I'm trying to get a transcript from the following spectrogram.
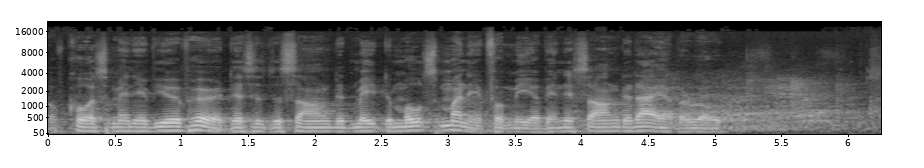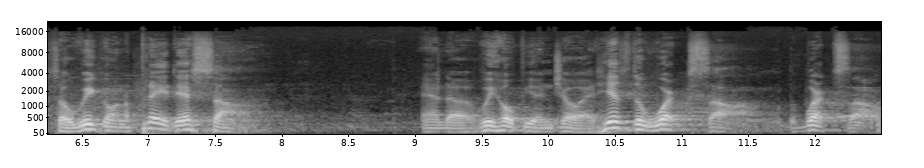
of course, many of you have heard this is the song that made the most money for me of any song that I ever wrote. So we're going to play this song, and uh, we hope you enjoy it. Here's the work song. The work song.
